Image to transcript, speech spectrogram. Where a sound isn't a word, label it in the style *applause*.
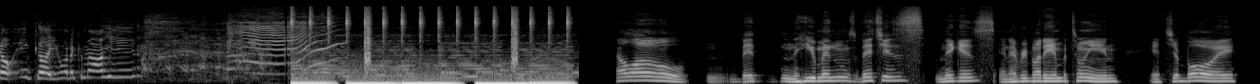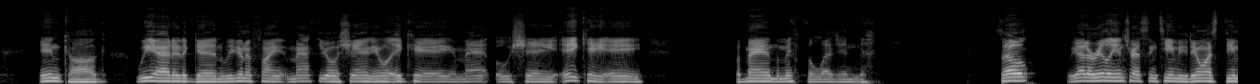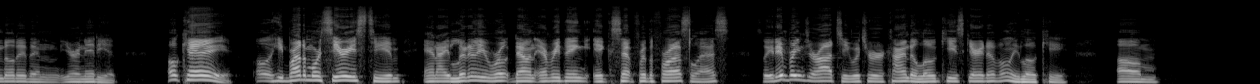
Yo, Inca, you want to come out here? Hello, bit humans, bitches, niggas, and everybody in between. It's your boy, Incog. We at it again. We're gonna fight Matthew O'Shaniel, aka Matt O'Shea, aka the man, the myth, the legend. So we got a really interesting team. If you didn't watch Team Builder, then you're an idiot. Okay. Oh, he brought a more serious team, and I literally wrote down everything except for the Froslass. So he didn't bring Jirachi, which we were kind of low-key scared of, only low-key. Um,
